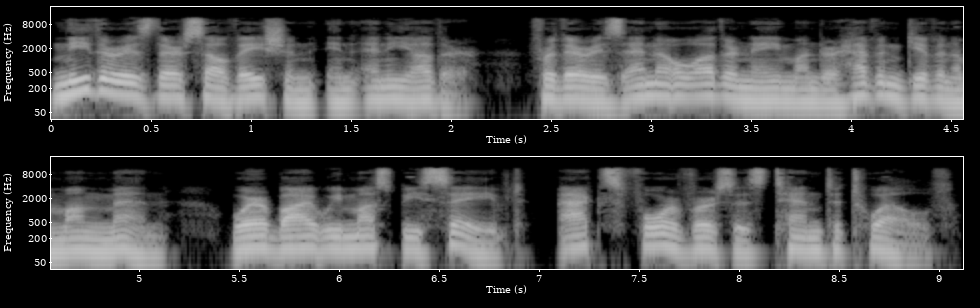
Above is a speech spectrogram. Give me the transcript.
Neither is there salvation in any other, for there is no other name under heaven given among men, whereby we must be saved. Acts 4 verses 10 to 12.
